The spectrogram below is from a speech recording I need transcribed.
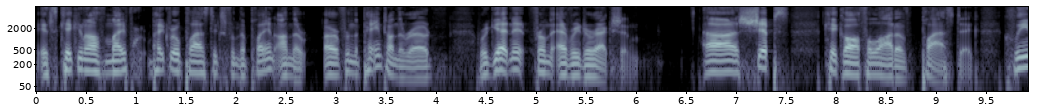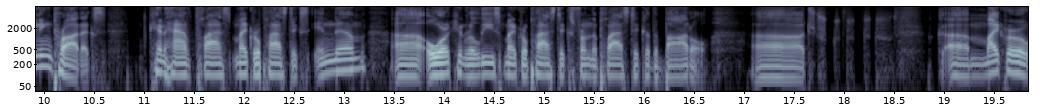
It's kicking off micro- microplastics from the plane on the or from the paint on the road. We're getting it from every direction. Uh, ships kick off a lot of plastic. Cleaning products can have plas- microplastics in them, uh, or can release microplastics from the plastic of the bottle. Uh, uh, micro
